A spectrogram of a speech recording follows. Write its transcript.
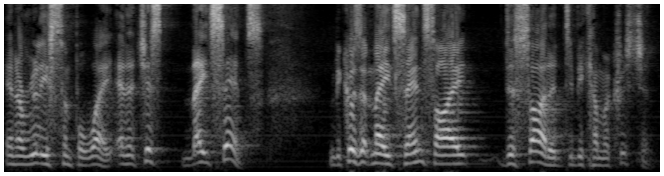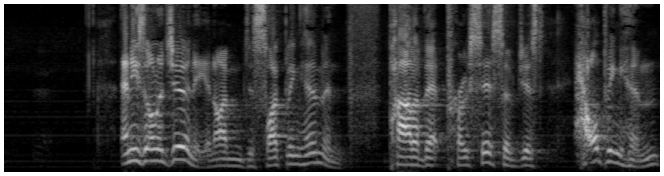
in a really simple way. And it just made sense. And because it made sense, I decided to become a Christian. And he's on a journey, and I'm discipling him, and part of that process of just helping him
